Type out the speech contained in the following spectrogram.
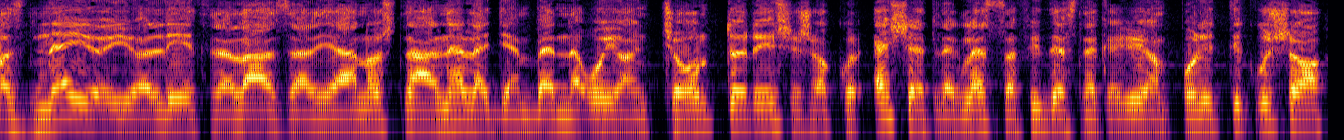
az ne jöjjön létre Lázár Jánosnál, ne legyen benne olyan csonttörés, és akkor esetleg lesz a Fidesznek egy olyan politikusa,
